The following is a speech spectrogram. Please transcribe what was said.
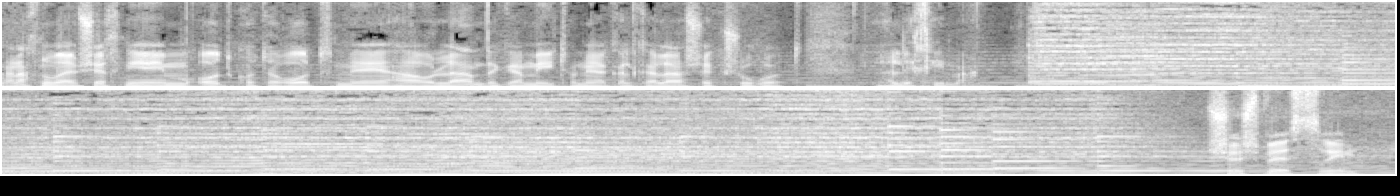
אנחנו בהמשך נהיה עם עוד כותרות מהעולם וגם מעיתוני הכלכלה שקשורות ללחימה. שש ועשרים.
